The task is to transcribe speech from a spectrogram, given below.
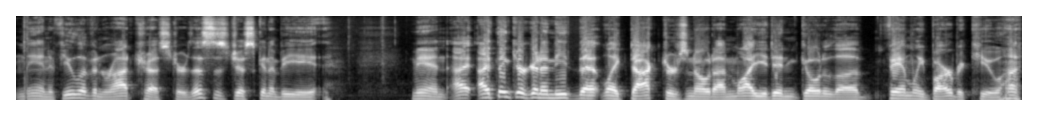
man, if you live in Rochester, this is just gonna be. Man, I, I think you're gonna need that like doctor's note on why you didn't go to the family barbecue on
